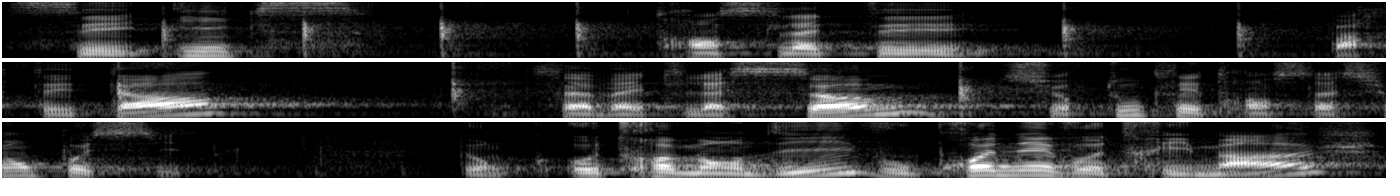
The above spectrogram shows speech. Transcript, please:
c'est x translaté par θ, ça va être la somme sur toutes les translations possibles. Donc, autrement dit, vous prenez votre image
